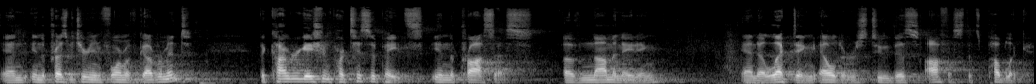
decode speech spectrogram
and in the Presbyterian form of government, the congregation participates in the process of nominating and electing elders to this office that's public.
